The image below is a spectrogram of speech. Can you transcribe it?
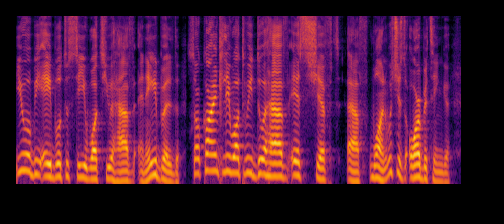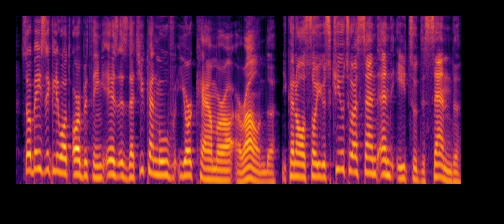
you will be able to see what you have enabled. So currently what we do have is shift F1, which is orbiting. So basically what orbiting is, is that you can move your camera around. You can also use Q to ascend and E to descend.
